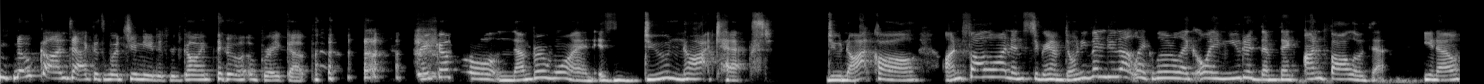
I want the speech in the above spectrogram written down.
no contact is what you need if you're going through a breakup. breakup rule number one is do not text do not call, unfollow on Instagram. Don't even do that like little like, oh, I muted them thing. Unfollow them. You know,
